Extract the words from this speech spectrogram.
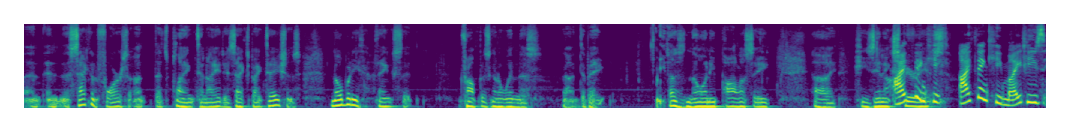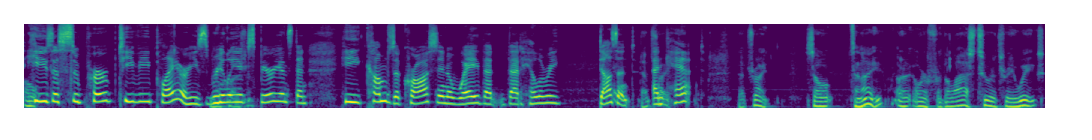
and, and, the second force uh, that's playing tonight is expectations. Nobody thinks that Trump is going to win this uh, debate. He doesn't know any policy. Uh, he's inexperienced. I think he. I think he might. He's oh. he's a superb TV player. He's no really question. experienced, and he comes across in a way that that Hillary doesn't That's and right. can't. That's right. So tonight, or, or, for the last two or three weeks,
